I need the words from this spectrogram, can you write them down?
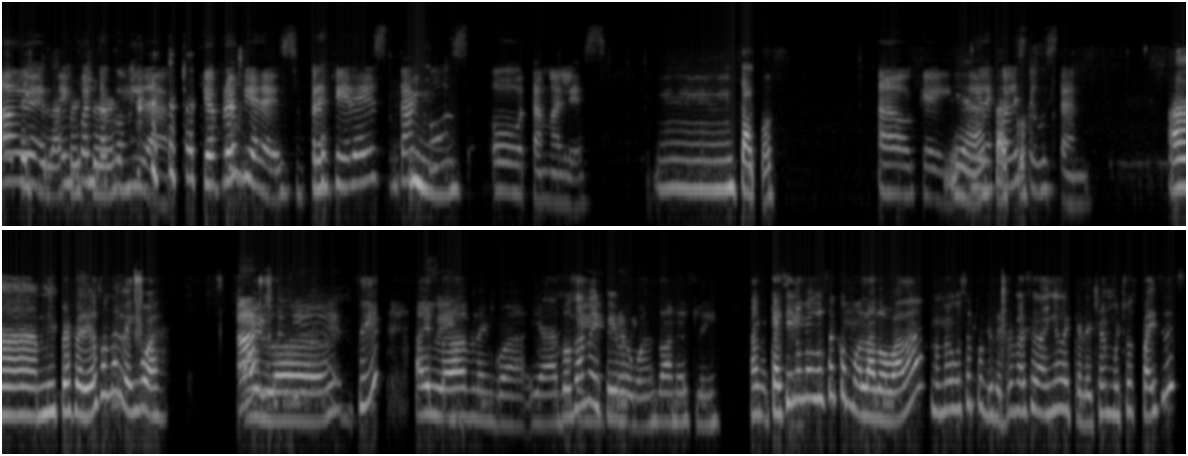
A ver, Tequila en cuanto a comida, ¿qué prefieres? ¿Prefieres tacos o tamales? Mm, tacos. Ah, ok. Yeah, ¿Y de cuáles te gustan? Ah, mis preferidos son de lengua. ¡Ay, I yo love! ¿sí? I Sí. love lengua. Yeah, those are Sí, my qué favorite ones, honestly. Casi no me gusta como la adobada, no me gusta porque siempre me hace daño de que le echan muchos spices.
